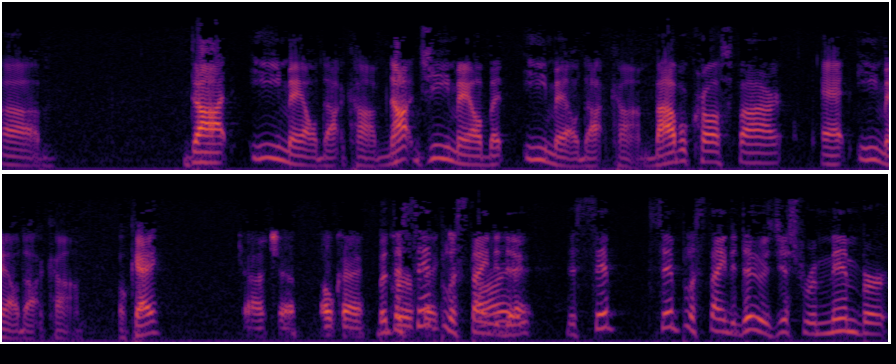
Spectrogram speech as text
um, dot email dot com, not Gmail, but email dot com. Bible Crossfire at email dot com. Okay. Gotcha. Okay. But Perfect. the simplest thing All to right. do, the sim- simplest thing to do is just remember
